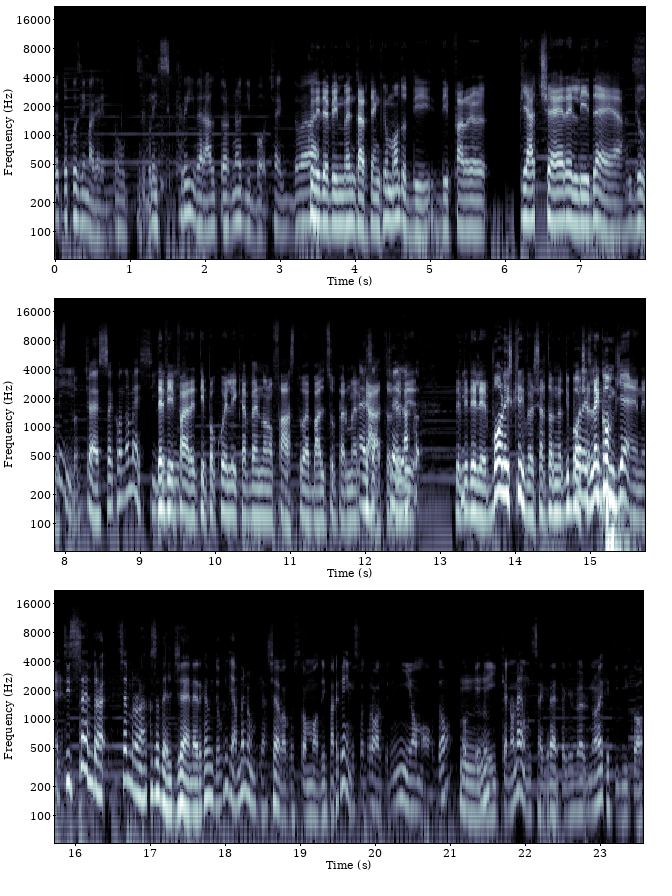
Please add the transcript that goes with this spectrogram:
Detto così magari è brutto, si vuole iscrivere al torneo di bocce. Cioè, doveva... Quindi devi inventarti anche un modo di, di far piacere l'idea, giusto? Sì, cioè, secondo me sì. Devi fare tipo quelli che vendono fast web al supermercato. Esatto, cioè, devi, la devi ti- dire, vuole iscriversi al torneo di bocce? Vuole Le conviene. Ti sembra, sembra una cosa del genere, capito? Quindi a me non piaceva questo modo di fare. Quindi mi sono trovato il mio modo, ok? Mhm. Che non è un segreto, non è che ti dico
